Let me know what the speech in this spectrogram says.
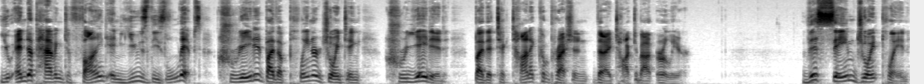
you end up having to find and use these lips created by the planar jointing created by the tectonic compression that I talked about earlier. This same joint plane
